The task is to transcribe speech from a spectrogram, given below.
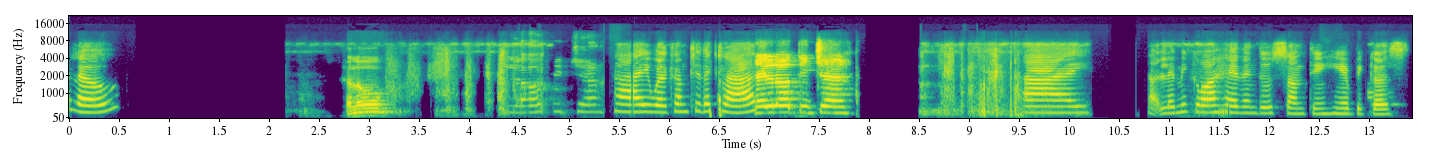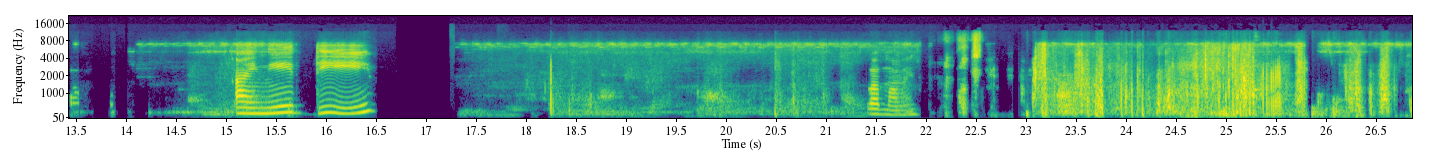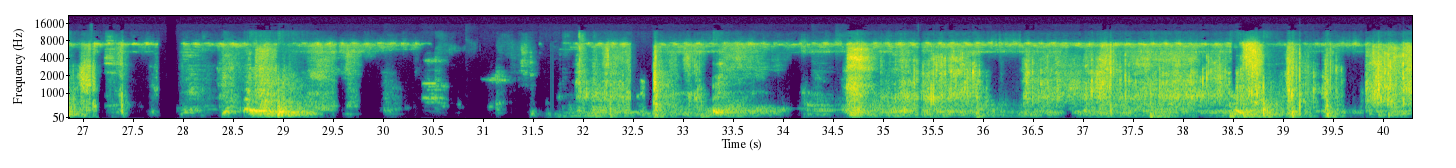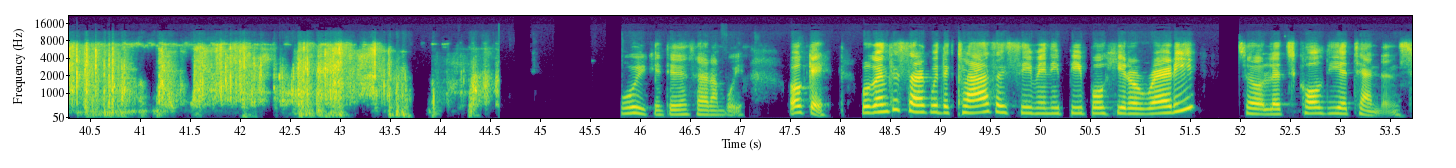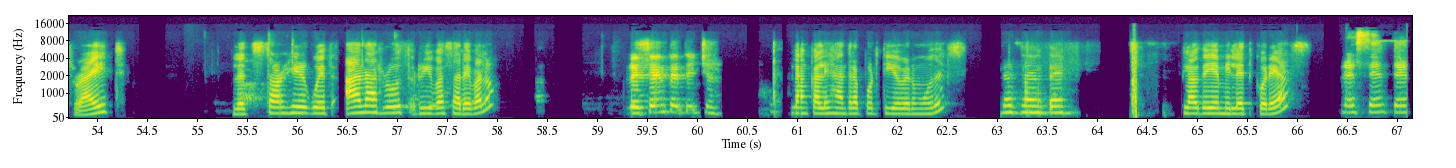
Hello. Hello. Hello, teacher. Hi, welcome to the class. Hello, teacher. Hi. Now, let me go ahead and do something here because I need the one moment. Uy, que tiene esa gran bulla. Okay, we're going to start with the class. I see many people here already. So let's call the attendance, right? Let's start here with Ana Ruth Rivas Arevalo, Presente, teacher. Blanca Alejandra Portillo Bermúdez, Presente. Claudia Milet Coreas, Presente.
